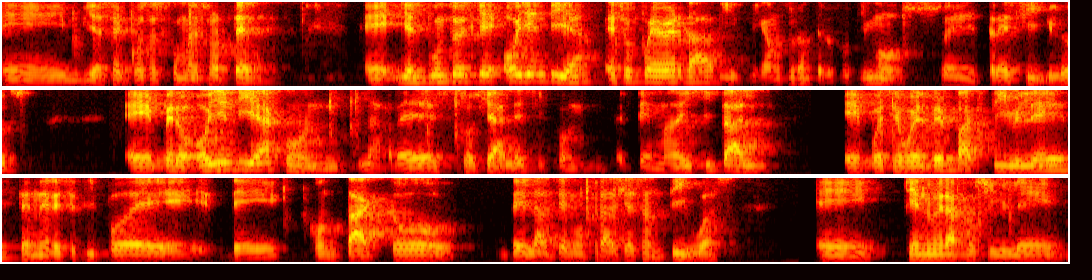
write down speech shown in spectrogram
eh, y hacer cosas como el sorteo. y el punto es que hoy en día, eso fue verdad, digamos, durante los últimos tres siglos, pero hoy en día con las redes sociales y con el tema digital, pues se vuelve factible tener ese tipo de, de contacto de las democracias antiguas eh, que no era posible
